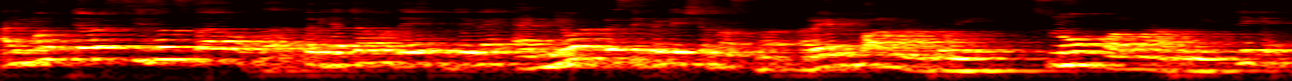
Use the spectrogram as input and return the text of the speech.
आणि मग त्यावेळेस सीझन्स तयार होतात तर ह्याच्यामध्ये जे काही अॅन्युअल प्रेसिपिटेशन असतं रेनफॉल म्हणा तुम्ही स्नोफॉल म्हणा तुम्ही ठीक आहे?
